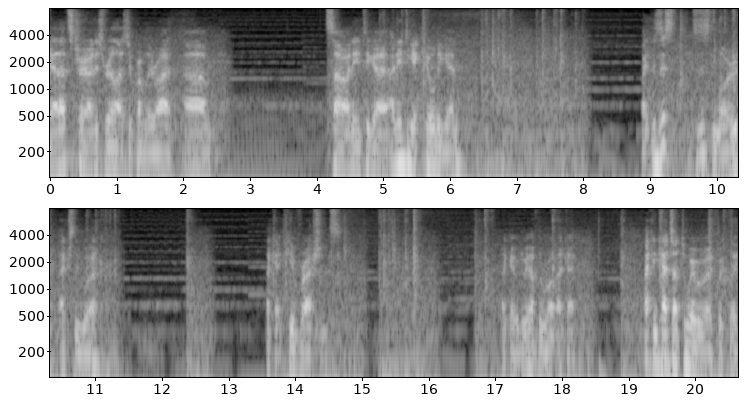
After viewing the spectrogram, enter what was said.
Yeah, that's true. I just realized you're probably right. Um, so I need to go. I need to get killed again. Wait, does this does this load actually work? Okay, give rations. Okay, do we have the right? Okay, I can catch up to where we were quickly.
